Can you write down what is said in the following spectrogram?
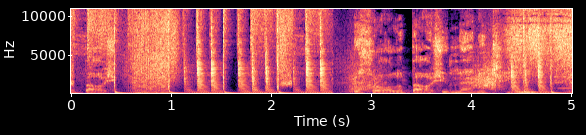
About It's all about humanity.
